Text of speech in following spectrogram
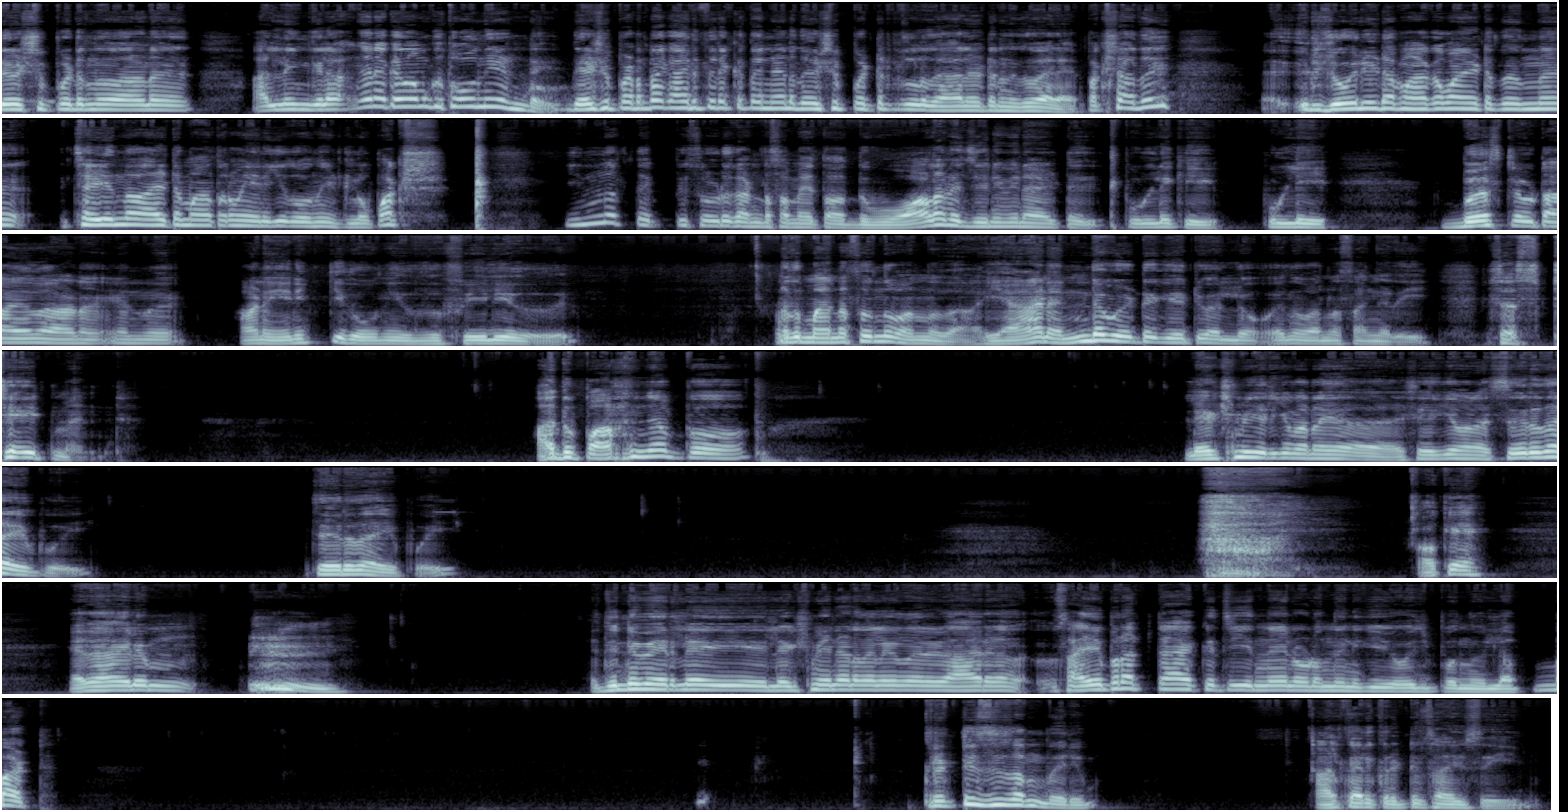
ദേഷ്യപ്പെടുന്നതാണ്. അല്ലെങ്കിൽ അങ്ങനെയൊക്കെ നമുക്ക് തോന്നിയിട്ടുണ്ട്. ദേഷ്യപ്പെടേണ്ട കാര്യത്തിലൊക്കെ തന്നെയാണ് ദേഷ്യപ്പെട്ടിട്ടുള്ളത് ലാലേട്ടൻ ഇതുവരെ. പക്ഷെ അത് ഒരു ജോലിയുടെ ഭാഗമായിട്ട് നിന്ന് ചെയ്യുന്നതായിട്ട് മാത്രമേ എനിക്ക് തോന്നിയിട്ടുള്ളൂ. പക്ഷെ ഇന്നത്തെ എപ്പിസോഡ് കണ്ട സമയത്ത് അത് വളരെ ജെനുവിനായിട്ട് പുള്ളിക്ക് പുള്ളി ബേസ്റ്റ് ഔട്ട് ആയതാണ് എന്ന് ആണ് എനിക്ക് തോന്നിയത് ഫീൽ ചെയ്തത്. അത് മനസ്സെന്ന് വന്നതാ. ഞാൻ എന്റെ വീട്ടിൽ കയറ്റുമല്ലോ എന്ന് പറഞ്ഞ സംഗതി. ഇറ്റ്സ് എ സ്റ്റേറ്റ്മെന്റ് അത് പറഞ്ഞപ്പോൾ ലക്ഷ്മി ശരിക്കും പറഞ്ഞ ശരിക്കും പറഞ്ഞ ചെറുതായി പോയി ചെറുതായി പോയി ഓക്കെ ഏതായാലും ഇതിന്റെ പേരിൽ ഈ ലക്ഷ്മി നടന്ന ആര് സൈബർ അറ്റാക്ക് ചെയ്യുന്നതിനോടൊന്നും എനിക്ക് യോജിപ്പൊന്നുമില്ല. ബട്ട് ക്രിറ്റിസിസം വരും. ആൾക്കാർ ക്രിട്ടിസൈസ് ചെയ്യും.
